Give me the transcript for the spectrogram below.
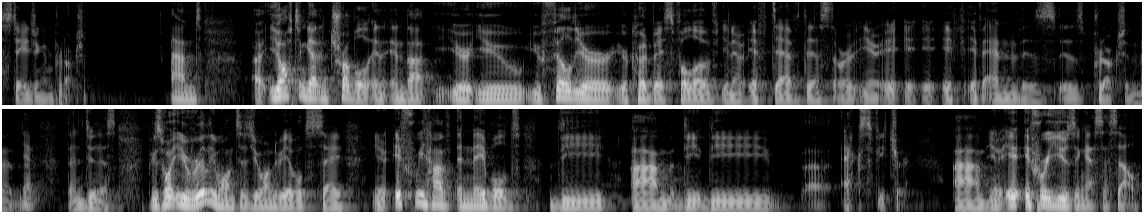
staging, and production, and uh, you often get in trouble in, in that you you you fill your, your code base full of you know if dev this or you know if if env is is production then Yeah. then do this because what you really want is you want to be able to say you know if we have enabled the um, the the uh, X feature. Um, you know, if we're using SSL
